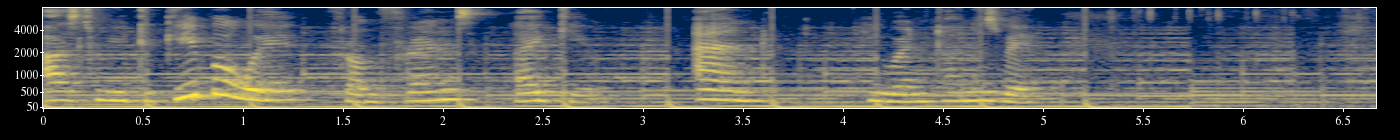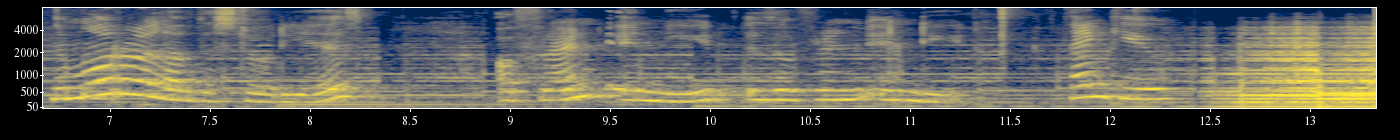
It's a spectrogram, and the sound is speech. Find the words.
asked me to keep away from friends like you, and he went on his way. The moral of the story is a friend in need is a friend indeed. Thank you.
